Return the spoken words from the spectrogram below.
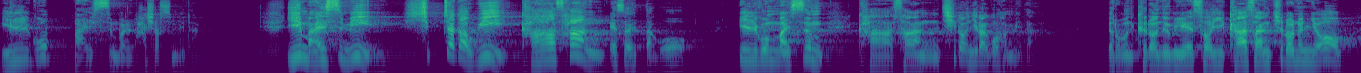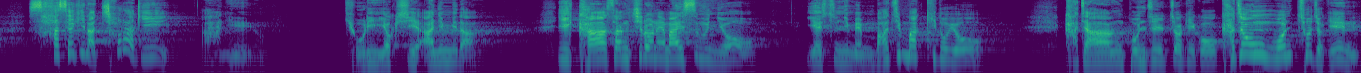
일곱 말씀을 하셨습니다. 이 말씀이 십자가 위 가상에서 했다고 일곱 말씀 가상 칠언이라고 합니다. 여러분 그런 의미에서 이 가상 칠언은요 사색이나 철학이 아니에요. 교리 역시 아닙니다. 이 가상 칠언의 말씀은요 예수님의 마지막 기도요 가장 본질적이고 가장 원초적인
